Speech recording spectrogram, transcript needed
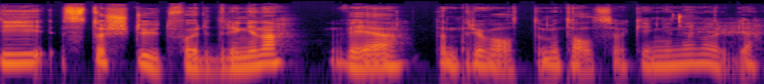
de største utfordringene ved den private metallsøkingen i Norge?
